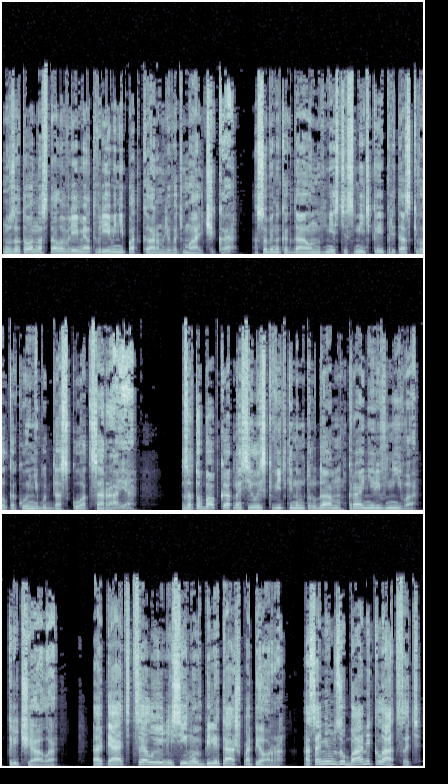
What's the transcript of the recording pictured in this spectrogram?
Но зато она стала время от времени подкармливать мальчика — особенно когда он вместе с Митькой притаскивал какую-нибудь доску от сарая. Зато бабка относилась к Витькиным трудам крайне ревниво, кричала. «Опять целую лисину в билетаж попер, а самим зубами клацать.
